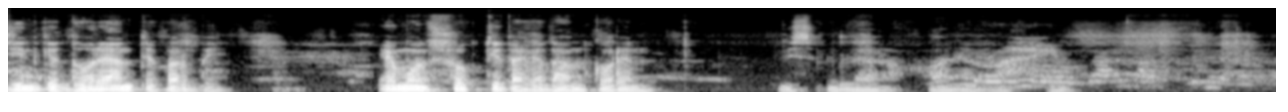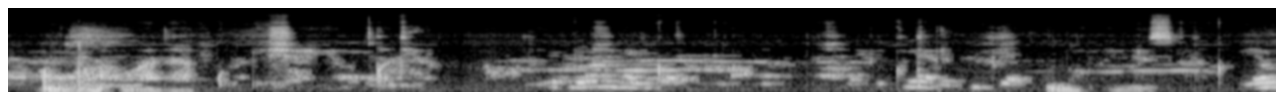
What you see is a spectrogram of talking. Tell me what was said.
জিনকে ধরে আনতে পারবে, এমন শক্তি তাকে দান করেন। বিসমিল্লাহির রহমানির রহিম। আল্লাহু একটা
